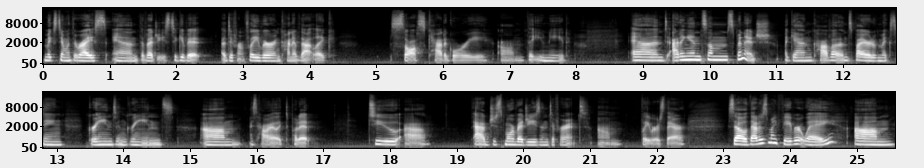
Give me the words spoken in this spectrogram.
mixed in with the rice and the veggies to give it a different flavor and kind of that like sauce category um, that you need. And adding in some spinach, again, Cava inspired of mixing grains and greens um, is how I like to put it, to uh, add just more veggies and different um, flavors there. So that is my favorite way um,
